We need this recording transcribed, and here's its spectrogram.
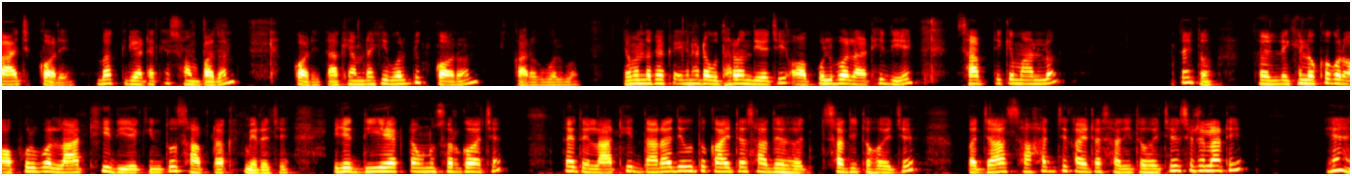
কাজ করে বা ক্রিয়াটাকে সম্পাদন করে। তাকে আমরা কি বলবি? করণ কারক বলব। যেমন দেখো, এখানে একটা উদাহরণ দিয়েছি। অপূর্ব লাঠি দিয়ে সাপটিকে মারলো। তাই তো? তাহলে এখানে লক্ষ্য করো, অপূর্ব লাঠি দিয়ে কিন্তু সাপটাকে মেরেছে। এই যে দিয়ে একটা অনুসর্গ আছে, তাই তো? লাঠির দ্বারা যেহেতু কাজটা সাধে হয়ে, সাধিত হয়েছে, বা যার সাহায্যে কাজটা সাধিত হয়েছে, সেটা লাঠি। হ্যাঁ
